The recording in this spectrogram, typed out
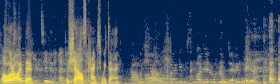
oh, all right then. Michelle's counting me down. Oh, Michelle, you've got to give me some idea of what I'm doing here. Sure.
